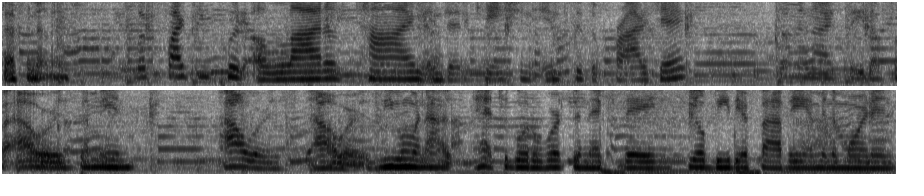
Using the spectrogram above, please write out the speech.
definitely. It looks like you put a lot of time and dedication into the project. Zim and I stayed up for hours. I mean, hours, hours. Even when I had to go to work the next day, he'll be there 5 a.m. in the morning.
